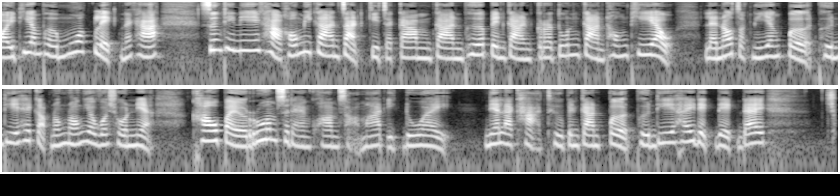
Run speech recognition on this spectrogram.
อยที่อำเภอมวกเหล็กนะคะ ซึ่งที่นี่ค่ะเขามีการจัดกิจกรรมการเพื่อเป็นการกระตุ้นการท่องเที่ยว และนอกจากนี้ยังเปิดพื้นที่ให้กับน้องๆ เยาวชนเนี่ยเข้าไปร่วมแสดงความสามารถอีกด้วย เนี่ยแหละค่ะถือเป็นการเปิดพื้นที่ให้เด็กๆได้โช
